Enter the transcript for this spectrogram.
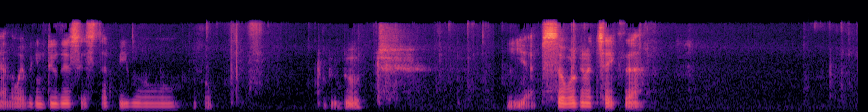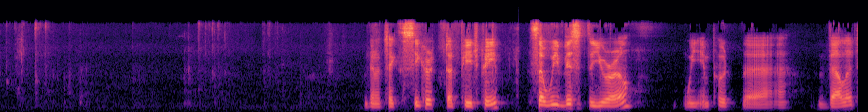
And the way we can do this is that we will Yep, so we're going to take the we're going to take the secret.php. So we visit the URL we input the valid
